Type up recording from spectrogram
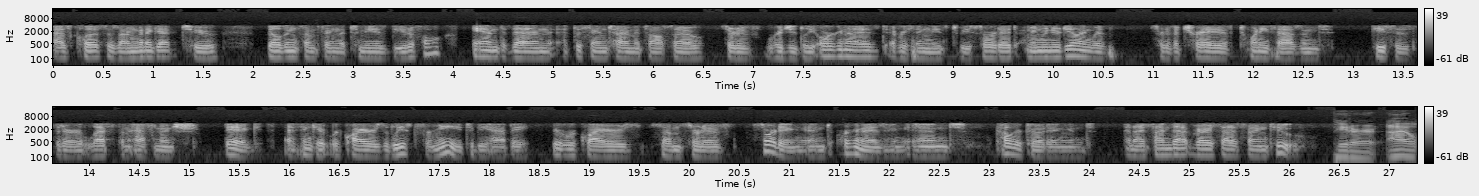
as close as I'm going to get to building something that to me is beautiful, and then at the same time, it's also sort of rigidly organized. Everything needs to be sorted. I mean, when you're dealing with sort of a tray of twenty thousand pieces that are less than half an inch big, I think it requires, at least for me, to be happy, it requires some sort of sorting and organizing and color coding and and I find that very satisfying too. Peter, I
